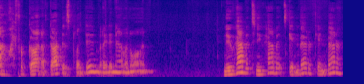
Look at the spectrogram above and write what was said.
oh, I forgot I've got this plugged in, but I didn't have it on. New habits, new habits, getting better, getting better.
